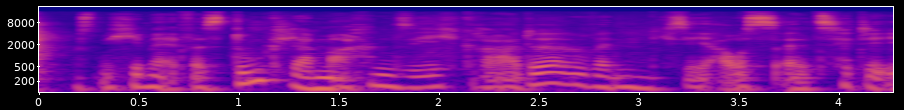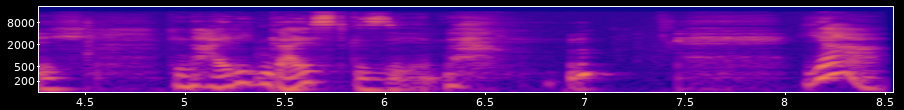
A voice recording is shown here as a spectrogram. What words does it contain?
Ich muss mich hier mal etwas dunkler machen, sehe ich gerade, wenn ich sehe aus, als hätte ich den Heiligen Geist gesehen. ja,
